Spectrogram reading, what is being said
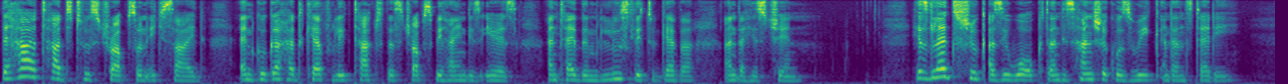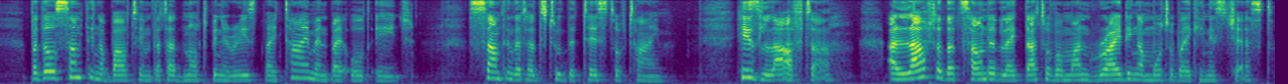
The hat had two straps on each side, and Guga had carefully tucked the straps behind his ears and tied them loosely together under his chin. His legs shook as he walked, and his handshake was weak and unsteady. But there was something about him that had not been erased by time and by old age, something that had stood the test of time. His laughter, a laughter that sounded like that of a man riding a motorbike in his chest,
